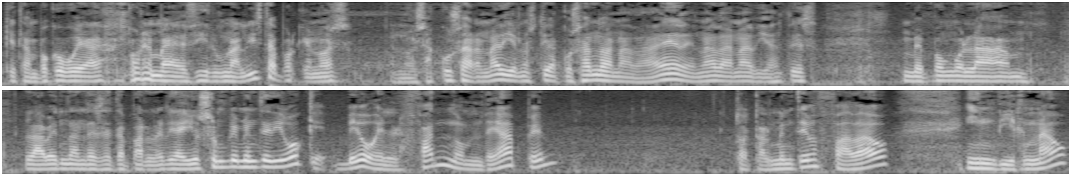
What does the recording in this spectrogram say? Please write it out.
que tampoco voy a ponerme a decir una lista porque no es, no es acusar a nadie, no estoy acusando a nada, ¿eh? de nada a nadie. Antes me pongo la, la venda antes de tapar la herida. Yo simplemente digo que veo el fandom de Apple totalmente enfadado, indignado,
